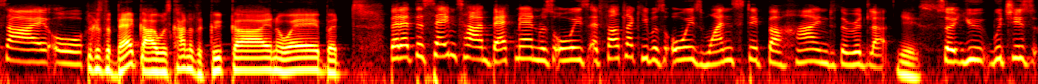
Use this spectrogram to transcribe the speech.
CSI or because the bad guy was kind of the good guy in a way, but But at the same time, Batman was always, it felt like he was always one step behind the Riddler. yes. So you, which is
